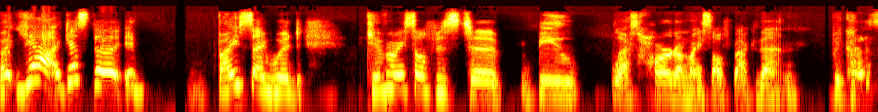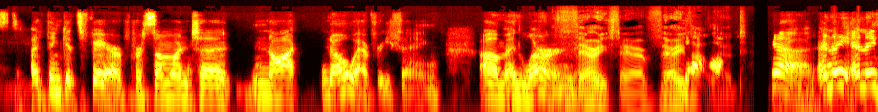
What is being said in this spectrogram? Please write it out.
but yeah i guess the advice i would give myself is to be less hard on myself back then because i think it's fair for someone to not know everything um, and learn. Very fair, very yeah. valid. Yeah, and I and I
